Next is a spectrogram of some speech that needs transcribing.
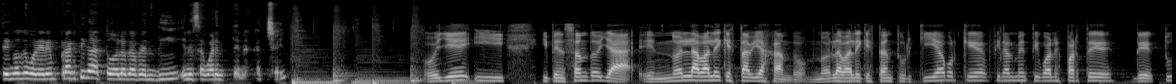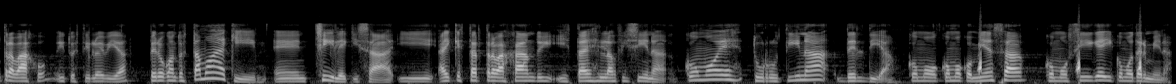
tengo que poner en práctica todo lo que aprendí en esa cuarentena, ¿cachai? Oye, y, pensando ya, eh, no es la Vale que está viajando, no es la Vale que está en Turquía, porque finalmente igual es parte de tu trabajo y tu estilo de vida. Pero cuando estamos aquí, en Chile quizá, y hay que estar trabajando y, y estás en la oficina, ¿cómo es tu rutina del día? ¿Cómo, cómo comienza, cómo sigue y cómo termina?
